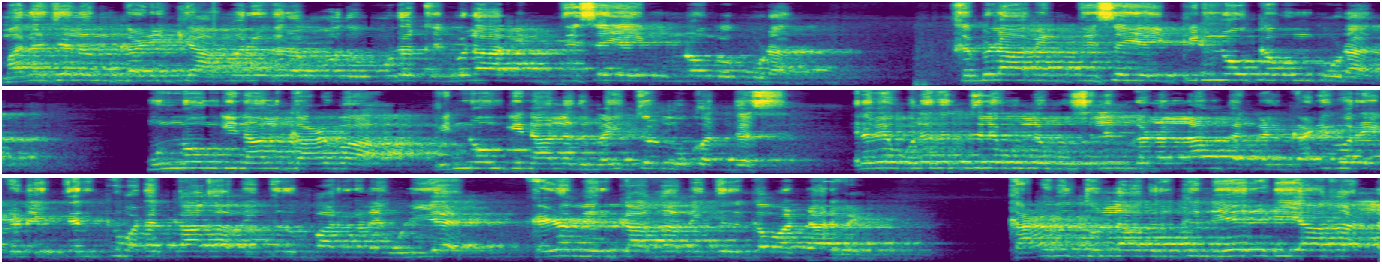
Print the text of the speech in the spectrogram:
மலஜலம் கழிக்க அமருகிற போது கூட கிபிலாவின் திசையை முன்னோங்க கூடாது கிபிலாவின் திசையை பின்னோக்கவும் கூடாது. முன்னோங்கினால் கழ்வா பின்னோங்கினால் அது பைத்துல் முகத்தஸ். எனவே உலகத்தில் உள்ள முஸ்லிம்கள் எல்லாம் தங்கள் கழிவறைகளை தெற்கு வடக்காக அமைத்திருப்பார்களே ஒழிய கிழமேற்காக அமைத்திருக்க மாட்டார்கள். கழகத்துல்லாவிற்கு நேரடியாக அல்ல.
